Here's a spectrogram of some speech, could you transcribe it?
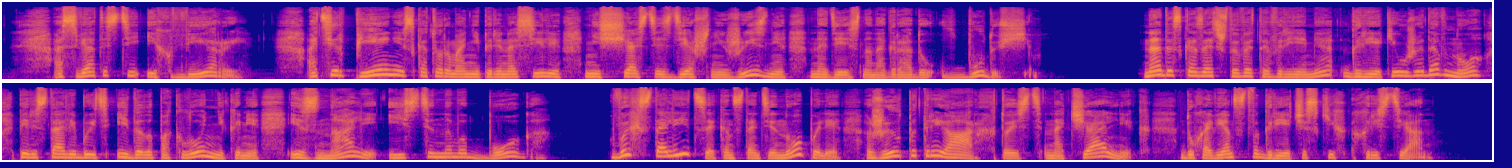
о святости их веры, о терпении, с которым они переносили несчастье здешней жизни, надеясь на награду в будущем. Надо сказать, что в это время греки уже давно перестали быть идолопоклонниками и знали истинного Бога. В их столице, Константинополе, жил патриарх, то есть начальник духовенства греческих христиан.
